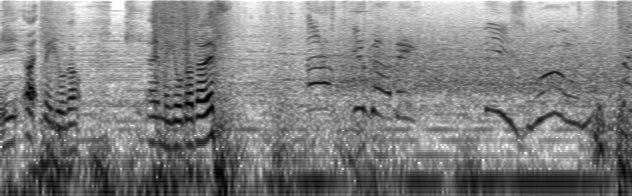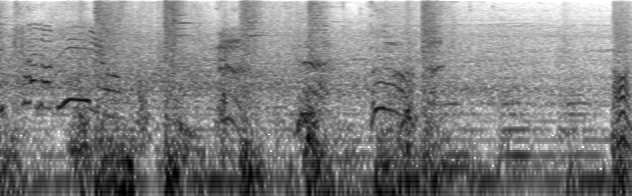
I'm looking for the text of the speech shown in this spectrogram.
Y Ay, me he equivocado. Ay, me he equivocado otra vez. Vamos.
